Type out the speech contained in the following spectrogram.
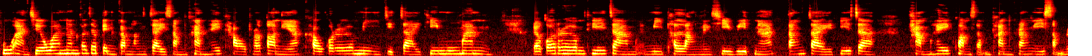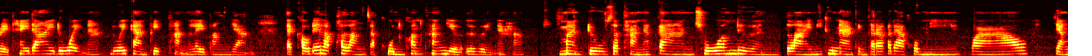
ผู้อ่านเชื่อว่านั่นก็จะเป็นกำลังใจสำคัญให้เขา เพราะตอนนี้เขาก็เริ่มมีจิตใจที่มุ่งมั่น แล้วก็เริ่มที่จะเหมือนมีพลังในชีวิตนะ ตั้งใจที่จะทำให้ความสัมพันธ์ครั้งนี้สำเร็จให้ได้ด้วยนะ ด้วยการพลิกผันอะไรบางอย่าง แต่เขาได้รับพลังจากคุณค่อนข้างเยอะเลยนะคะ มาดูสถานการณ์ช่วงเดือนปลายมิถุนาถึงกรกฎาคมนี้ ว้าวอย่าง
